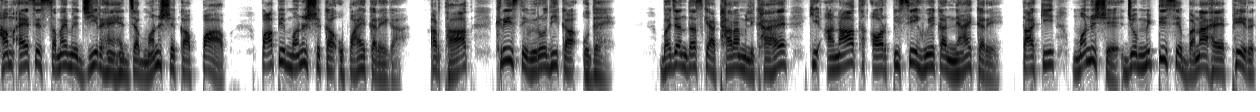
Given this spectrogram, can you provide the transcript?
हम ऐसे समय में जी रहे हैं जब मनुष्य का पाप, पापी मनुष्य का उपाय करेगा, अर्थात ख्रीस्त विरोधी का उदय। भजन दस के अठारह में लिखा है कि अनाथ और पिसे हुए का न्याय करे, ताकि मनुष्य जो मिट्टी से बना है फिर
